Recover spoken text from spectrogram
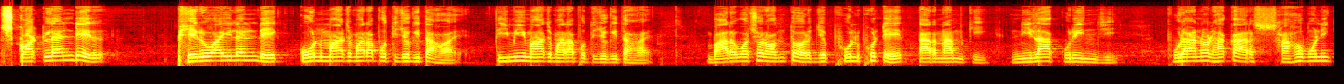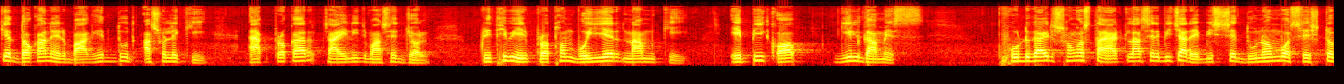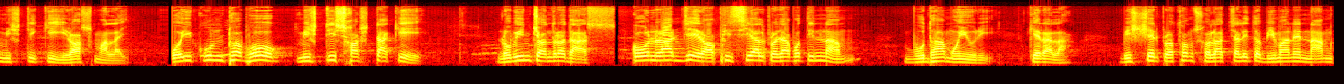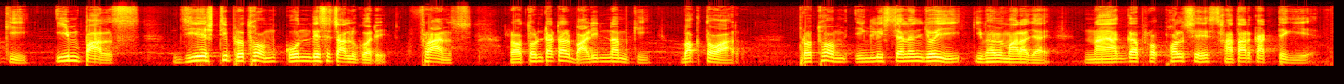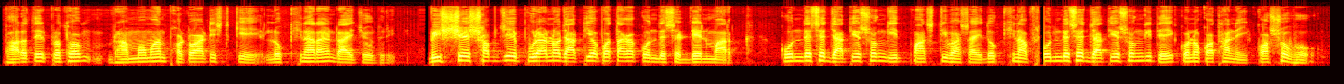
স্কটল্যান্ডের ফেরো আইল্যান্ডে কোন মাছ মারা প্রতিযোগিতা হয়? তিমি মাছ মারা প্রতিযোগিতা হয়। বারো বছর অন্তর যে ফুল ফোটে তার নাম কি? নীলা কুরিঞ্জি। পুরানো ঢাকার শাহবণিকের দোকানের বাঘের দুধ আসলে কি? এক প্রকার চাইনিজ মাছের জল। পৃথিবীর প্রথম বইয়ের নাম কি? Epic of Gilgamesh food guide সংস্থা অ্যাটলাসের বিচারে বিশ্বের দু নম্বর শ্রেষ্ঠ মিষ্টি কি? রসমালাই। বৈকুণ্ঠ ভোগ মিষ্টি সষ্টা কে? নবীনচন্দ্র দাস। কোন রাজ্যের অফিসিয়াল প্রজাপতির নাম? বুধা ময়ূরী, কেরালা। বিশ্বের প্রথম সোলার চালিত বিমানের নাম কি? ইম্পালস। জিএসটি প্রথম কোন দেশে চালু করে? ফ্রান্স। রতন টাটার বাড়ির নাম কি? বক্তওয়ার প্রথম ইংলিশ চ্যানেল জয়ী কীভাবে মারা যায়? নায়াগ্রা ফ- ফলসে সাঁতার কাটতে গিয়ে। ভারতের প্রথম ভ্রাম্যমান ফটো আর্টিস্ট কে? লক্ষ্মীনারায়ণ রায়চৌধুরী। বিশ্বের সবচেয়ে পুরানো জাতীয় পতাকা কোন দেশের? ডেনমার্ক। কোন দেশের জাতীয় সংগীত পাঁচটি ভাষায়? দক্ষিণ আফ্রিকা। কোন দেশের জাতীয় সঙ্গীতে কোনো কথা নেই? কসোভো।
